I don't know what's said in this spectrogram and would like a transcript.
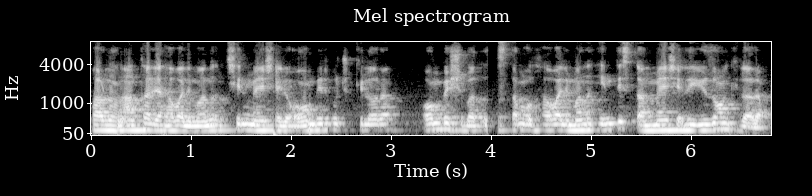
pardon Antalya Havalimanı Çin menşeli 11,5 kilogram. 15 Şubat İstanbul Havalimanı Hindistan menşeli 110 kilogram.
